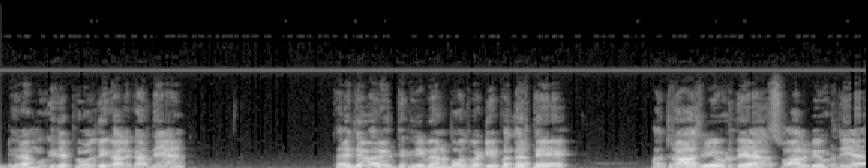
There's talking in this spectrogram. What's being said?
ਡੇਰਾ ਮੁਖੀ ਦੇ ਪ੍ਰੋਲ ਦੀ ਗੱਲ ਕਰਦੇ ਆਂ ਤਾਂ ਇਹਦੇ ਬਾਰੇ ਤਕਰੀਬਨ ਬਹੁਤ ਵੱਡੀ ਪੱਧਰ ਤੇ ਇਤਰਾਜ਼ ਵੀ ਉੱਠਦੇ ਆ ਸਵਾਲ ਵੀ ਉੱਠਦੇ ਆ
